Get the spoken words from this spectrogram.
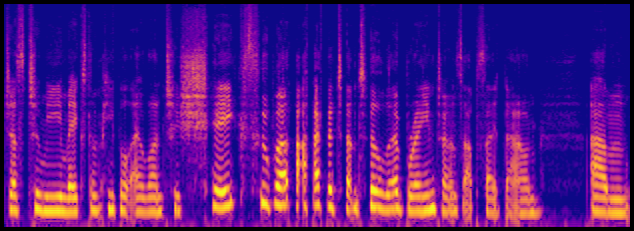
just to me makes them people I want to shake super hard until their brain turns upside down. Um,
